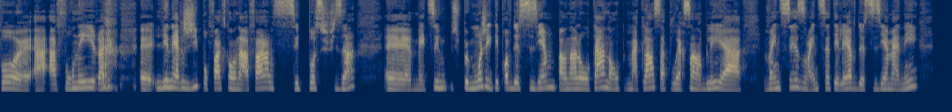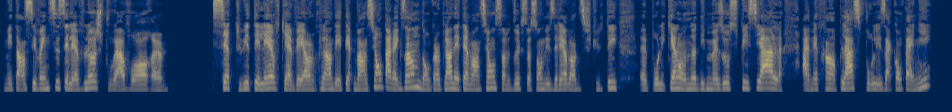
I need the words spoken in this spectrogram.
pas euh, à, à, fournir l'énergie pour faire ce qu'on a à faire, c'est pas suffisant. Euh, mais tu sais, peux, moi, j'ai été prof de sixième pendant longtemps, donc ma classe, ça pouvait ressembler à 26, 27 élèves de sixième année. Mais dans ces 26 élèves-là, je pouvais avoir euh, 7, 8 élèves qui avaient un plan d'intervention, par exemple. Donc, un plan d'intervention, ça veut dire que ce sont des élèves en difficulté euh, pour lesquels on a des mesures spéciales à mettre en place pour les accompagner.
